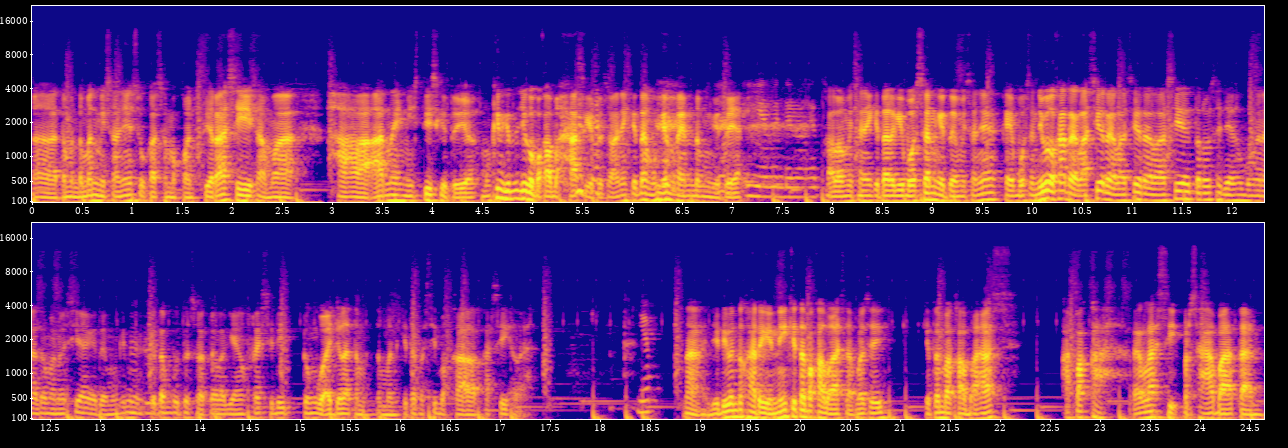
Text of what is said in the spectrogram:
uh, teman-teman misalnya suka sama konspirasi sama hal aneh mistis gitu ya. Mungkin kita juga bakal bahas gitu soalnya kita mungkin random gitu ya. Iya bener banget. Kalau misalnya kita lagi bosan gitu, misalnya kayak bosan juga kan relasi, relasi, relasi terus saja hubungan antar manusia gitu. Mungkin Mm-mm. kita butuh sesuatu lagi yang fresh, jadi tunggu aja lah teman-teman. Kita pasti bakal kasih lah. Yap. Nah, jadi untuk hari ini kita bakal bahas apa sih? Kita bakal bahas apakah relasi persahabatan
